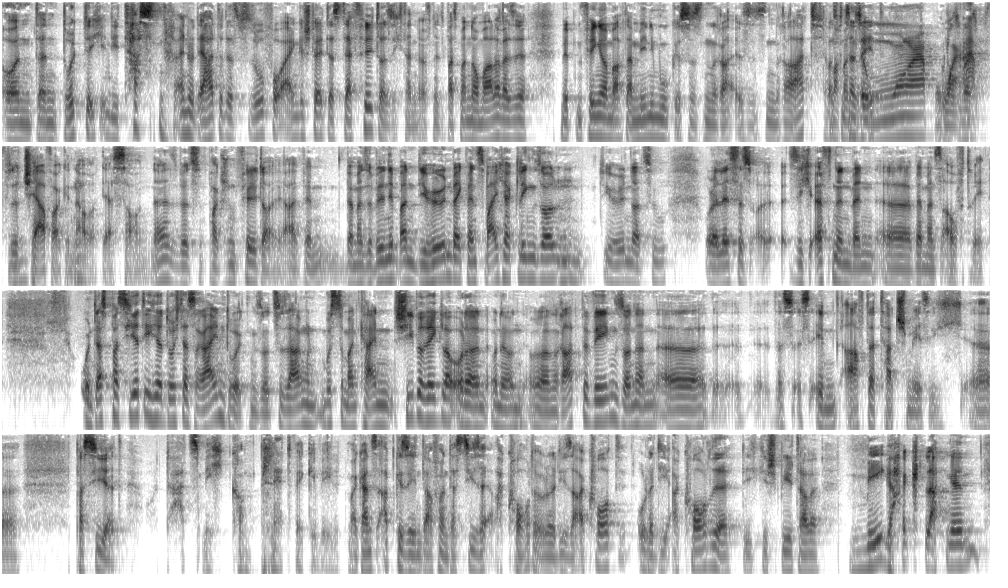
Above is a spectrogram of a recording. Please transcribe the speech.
Und dann drückte ich in die Tasten rein und er hatte das so voreingestellt, dass der Filter sich dann öffnet. Was man normalerweise mit dem Finger macht am Minimoog, ist es ein, ist es ein Rad, was man dreht. So, wird schärfer, genau, der Sound. Ne? Das wird praktisch ein Filter. Ja, wenn, wenn man so will, nimmt man die Höhen weg, wenn es weicher klingen soll, mhm. die Höhen dazu. Oder lässt es sich öffnen, wenn, äh, wenn man es aufdreht. Und das passierte hier durch das Reindrücken sozusagen und musste man keinen Schieberegler oder, oder, oder ein Rad bewegen, sondern äh, das ist eben Aftertouch-mäßig äh, passiert. Und da hat's mich komplett weggewählt. Mal ganz abgesehen davon, dass diese Akkorde oder dieser Akkord oder die Akkorde, die ich gespielt habe, mega klangen.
